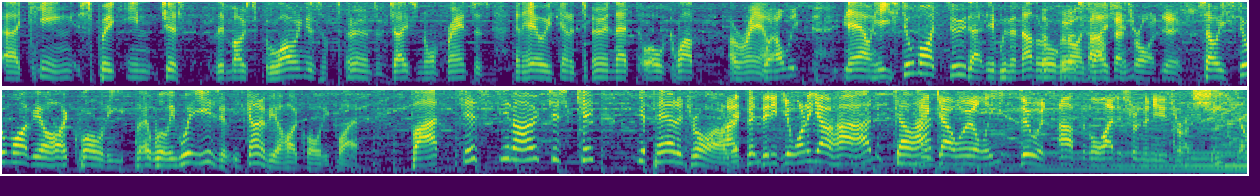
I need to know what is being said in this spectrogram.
uh, King speak in just the most glowingest of terms of Jason Horne-Francis and how he's going to turn that all club around. well, the, now he still might do that with another organisation. that's right. Yes. So he still might be a high quality. Well, he, he is. He's going to be a high quality player. But just you know, just keep your powder dry. I Uh, reckon. but, but if you want to go hard, Go hard? and go early, do it after the latest from the newsroom. She's Yeah,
